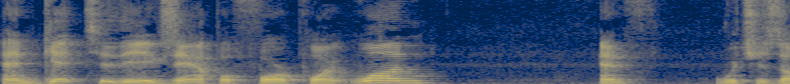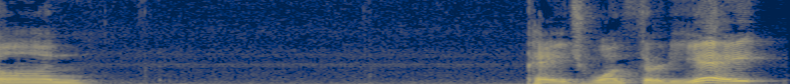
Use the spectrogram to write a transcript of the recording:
and get to the example 4.1 and which is on page 138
